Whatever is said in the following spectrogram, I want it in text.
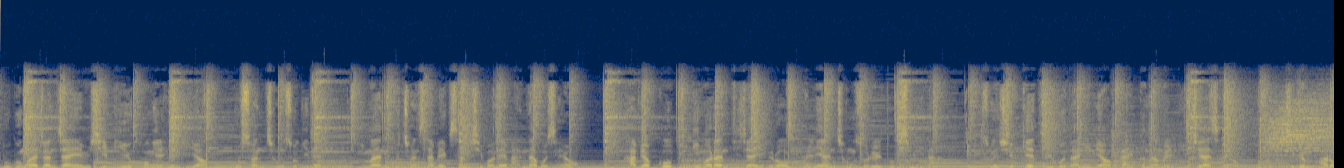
무궁화전자 MC B601 핸디형 무선 청소기는 29,430원에 만나보세요. 가볍고 미니멀한 디자인으로 편리한 청소를 돕습니다. 손쉽게 들고 다니며 깔끔함을 유지하세요. 지금 바로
